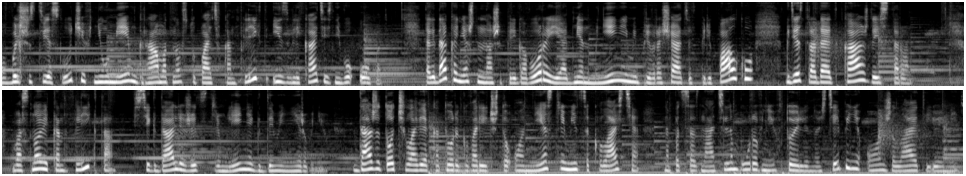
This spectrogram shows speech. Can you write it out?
в большинстве случаев не умеем грамотно вступать в конфликт и извлекать из него опыт. Тогда, конечно, наши переговоры и обмен мнениями превращаются в перепалку, где страдает каждый из сторон. В основе конфликта всегда лежит стремление к доминированию. Даже тот человек, который говорит, что он не стремится к власти, на подсознательном уровне в той или иной степени он желает ее иметь.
